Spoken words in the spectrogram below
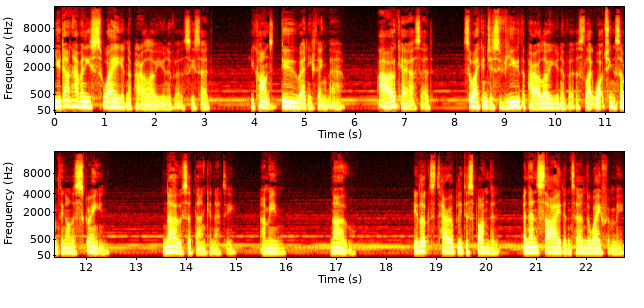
You don't have any sway in the parallel universe, he said. You can't do anything there. Ah, okay, I said. So I can just view the parallel universe like watching something on a screen. No, said Dan Canetti. I mean, no. He looked terribly despondent and then sighed and turned away from me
